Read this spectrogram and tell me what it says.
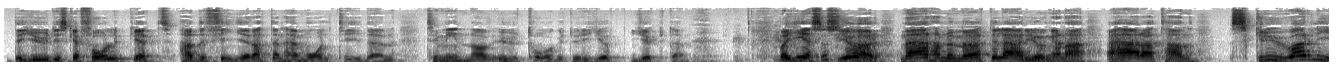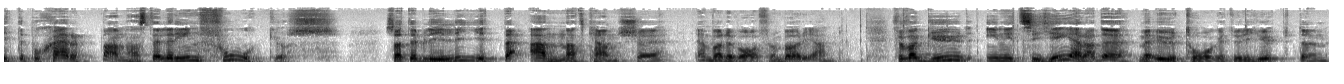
Det judiska folket hade firat den här måltiden till minne av uttåget ur Egypten. Vad Jesus gör när han nu möter lärjungarna är att han skruvar lite på skärpan. Han ställer in fokus. Så att det blir lite annat kanske än vad det var från början. För vad Gud initierade med uttåget ur Egypten,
